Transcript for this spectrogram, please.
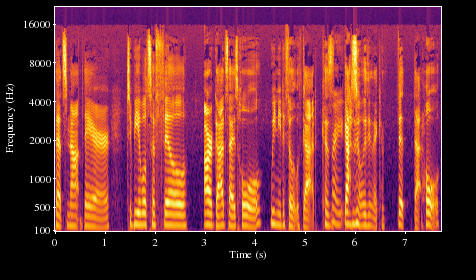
that's not there, to be able to fill our God size hole, we need to fill it with God because Right. God is the only thing that can fit that hole.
